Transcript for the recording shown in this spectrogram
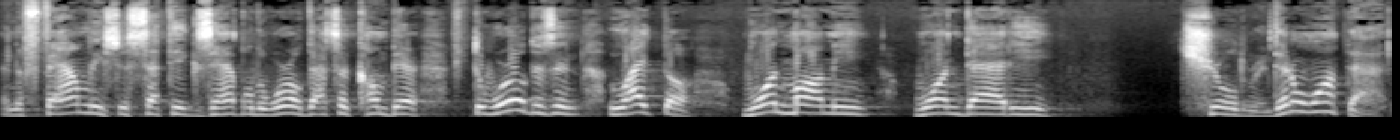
And the family should set the example of the world. That's a come there. The world isn't like the one mommy, one daddy, children. They don't want that.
